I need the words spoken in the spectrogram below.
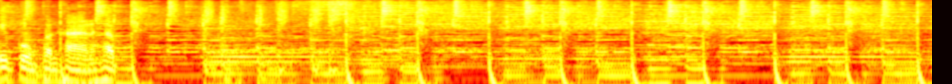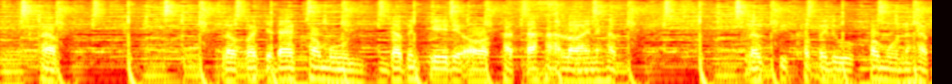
ที่ปุ่มค้นหานะครับ ครับ เราก็จะได้ข้อมูล WJDO คาตตา500 นะครับ เราคลิกเข้าไปดูข้อมูลนะครับ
